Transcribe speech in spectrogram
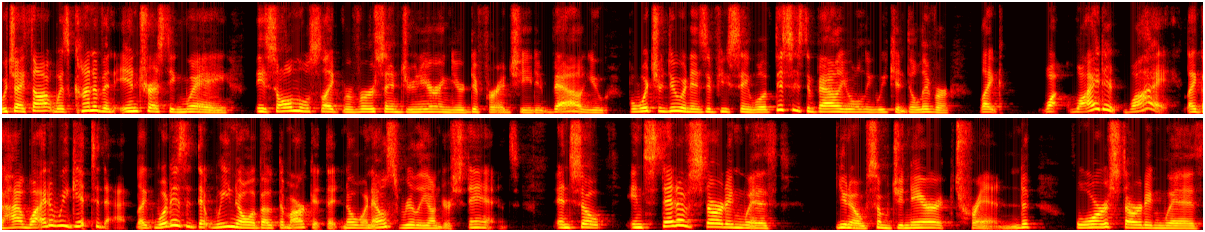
which I thought was kind of an interesting way. Mm-hmm. It's almost like reverse engineering your differentiated value. But what you're doing is if you say, well, if this is the value only we can deliver, like, why, why did, why? Like, how, why do we get to that? Like, what is it that we know about the market that no one else really understands? And so instead of starting with, you know, some generic trend or starting with,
